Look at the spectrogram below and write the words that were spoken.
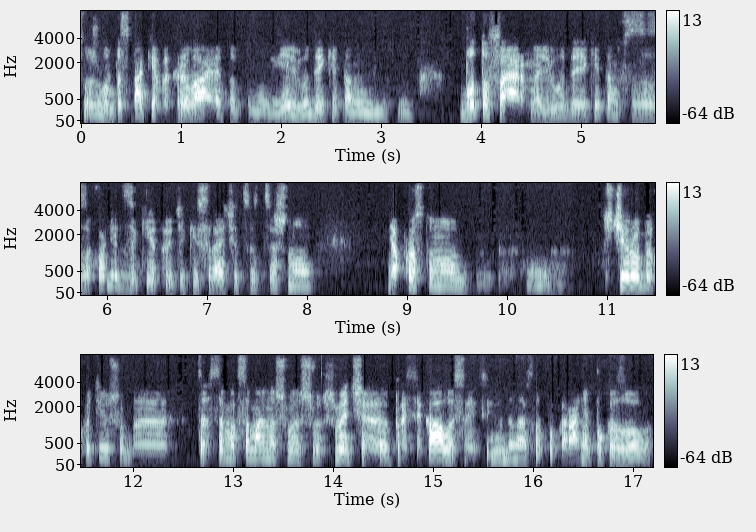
служба безпеки викриває. Тобто ну, є люди, які там ботоферми, люди, які там заходять, закидують якісь речі. Це, це ж ну я просто ну щиро би хотів, щоб це все максимально шви- шви- швидше присікалося, і ці люди несли покарання показово.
